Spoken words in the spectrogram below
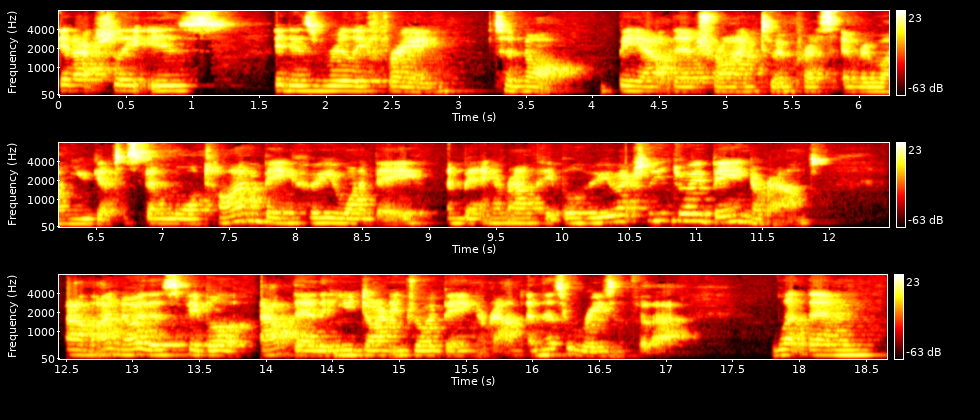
it actually is, it is really freeing to not be out there trying to impress everyone. You get to spend more time being who you want to be and being around people who you actually enjoy being around. Um, I know there's people out there that you don't enjoy being around, and there's a reason for that. Let them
